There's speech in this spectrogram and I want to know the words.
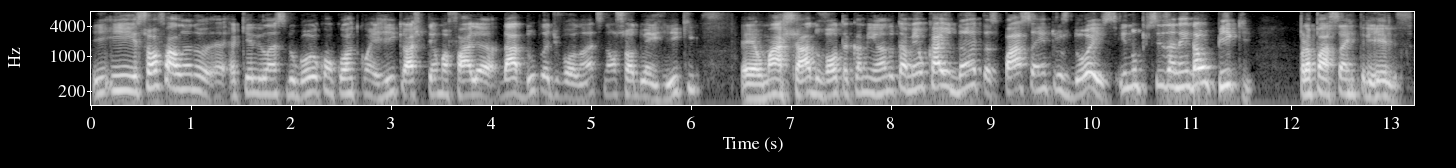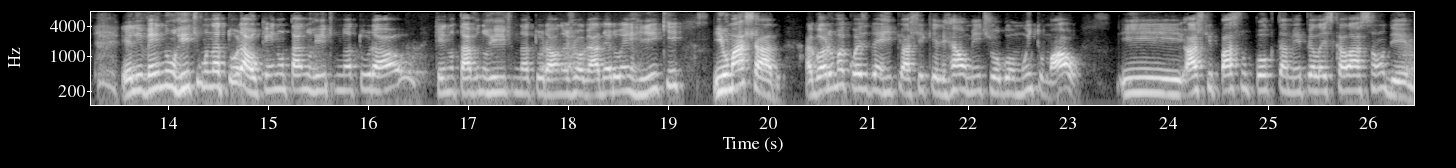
E, e, só falando é, aquele lance do gol, eu concordo com o Henrique. Eu acho que tem uma falha da dupla de volantes, não só do Henrique. É, o Machado volta caminhando também. O Caio Dantas passa entre os dois e não precisa nem dar um pique para passar entre eles. Ele vem num ritmo natural. Quem não está no ritmo natural, quem não estava no ritmo natural na jogada era o Henrique. e o Machado. Agora, uma coisa do Henrique, eu achei que ele realmente jogou muito mal, e acho que passa um pouco também pela escalação dele.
